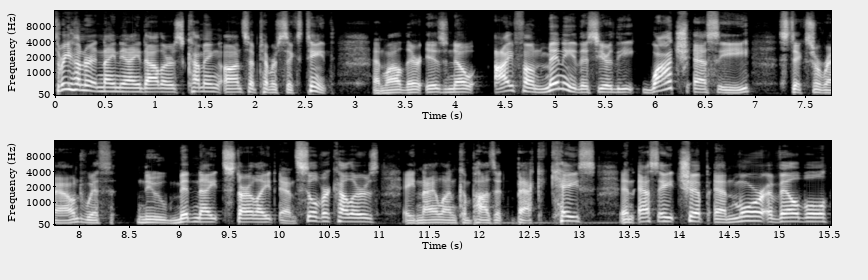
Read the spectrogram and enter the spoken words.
$399 coming on September 16th. And while there is no iPhone mini this year, the Watch SE sticks around with new midnight, starlight, and silver colors, a nylon composite back case, an S8 chip, and more available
